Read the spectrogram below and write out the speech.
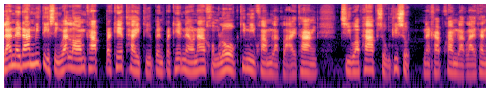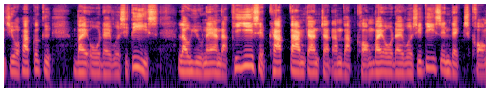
และในด้านมิติสิ่งแวดล้อมครับ ประเทศไทยถือเป็นประเทศแนวหน้าของโลกที่มีความหลากหลายทางชีวภาพสูงที่สุดนะครับความหลากหลายทางชีวภาพก็คือ biodiversities เราอยู่ในอันดับที่ 20 ครับ ตามการจัดอันดับของ biodiversities index ของ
